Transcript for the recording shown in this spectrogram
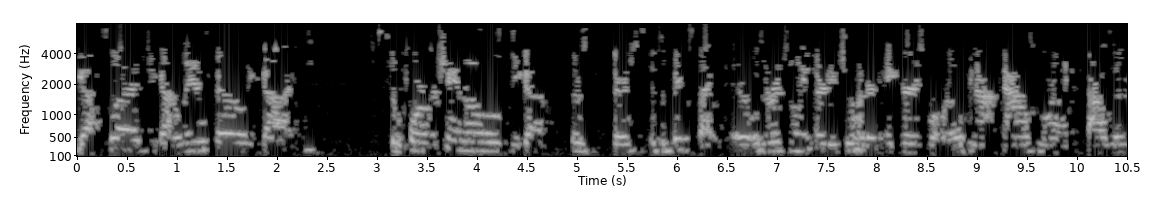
you got sludge, you got a landfill, you got some former channels, you got there's there's it's a big site. It was originally 3,200 acres. What we're looking at now is more like a thousand.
